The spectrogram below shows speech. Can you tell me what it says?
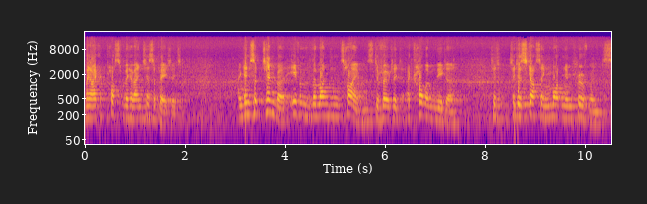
than I could possibly have anticipated. And in September, even the London Times devoted a column leader to, to discussing modern improvements.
